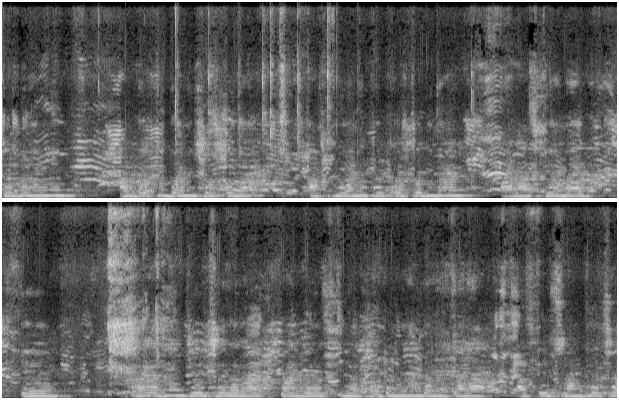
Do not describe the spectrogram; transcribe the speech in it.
তখন আমি আর বক্তব্য আমি শেষ করলাম। আজকে অনেকে কষ্ট দিলাম, আর আজকে আমার সারাদিন যে ছেলেরা তাদের অভিনন্দনে যারা আজকে দিয়েছে,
